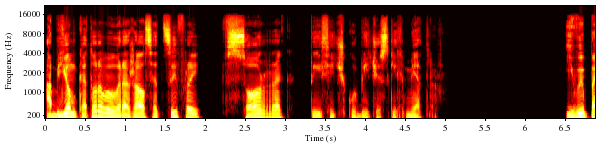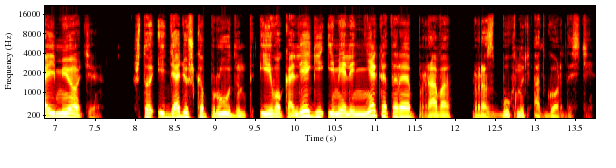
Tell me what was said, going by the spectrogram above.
объем которого выражался цифрой в 40 тысяч кубических метров и вы поймете, что и дядюшка Прудент, и его коллеги имели некоторое право разбухнуть от гордости.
